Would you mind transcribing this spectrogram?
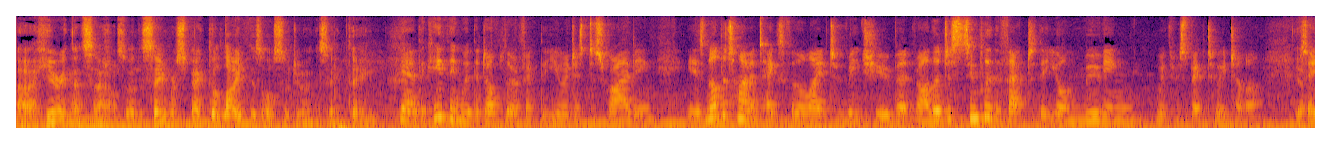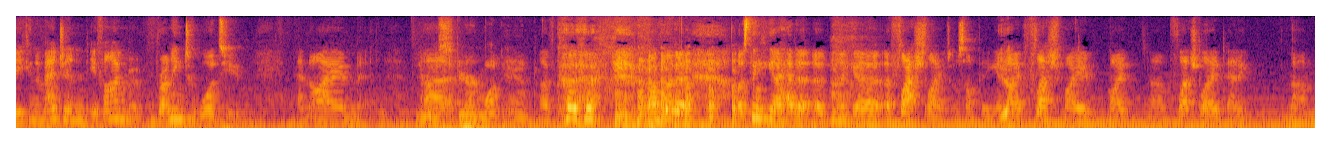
uh, hearing that sound so in the same respect the light is also doing the same thing Yeah, the key thing with the Doppler effect that you were just describing is not the time it takes for the light to reach you, but rather just simply the fact that you're moving with respect to each other. Yeah. So you can imagine if I'm running towards you and I'm You got Uh, a spear in one hand. I've got, I've got a. I was thinking I had a, a like a, a flashlight or something, and Yeah. I flash my my um, flashlight and it, um,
